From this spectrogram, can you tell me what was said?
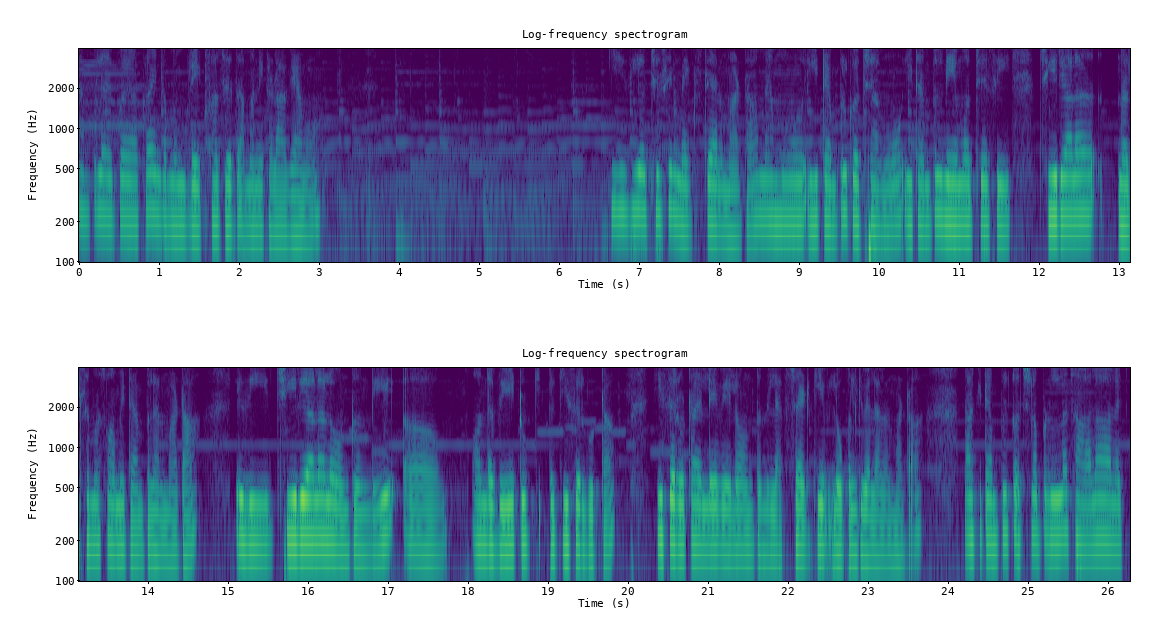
టెంపుల్ అయిపోయాక ఇంకా మేము బ్రేక్ఫాస్ట్ చేద్దామని ఇక్కడ ఆగాము. ఇది వచ్చేసి నెక్స్ట్ డే అనమాట మేము ఈ టెంపుల్కి వచ్చాము. ఈ టెంపుల్ నేమ్ వచ్చేసి చీర్యాల నరసింహస్వామి టెంపుల్ అనమాట ఇది చీర్యాలలో ఉంటుంది. On the way to Keesaragutta. Keesaragutta వెళ్ళే వేలో ఉంటుంది. లెఫ్ట్ సైడ్కి లోపలికి వెళ్ళాలన్నమాట. నాకు ఈ టెంపుల్కి వచ్చినప్పుడల్లా చాలా లైక్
